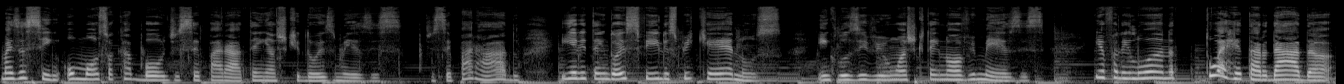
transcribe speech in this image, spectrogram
Mas assim, o moço acabou de separar, tem acho que dois meses de separado, e ele tem dois filhos pequenos, inclusive um acho que tem nove meses. E eu falei, Luana, tu é retardada?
